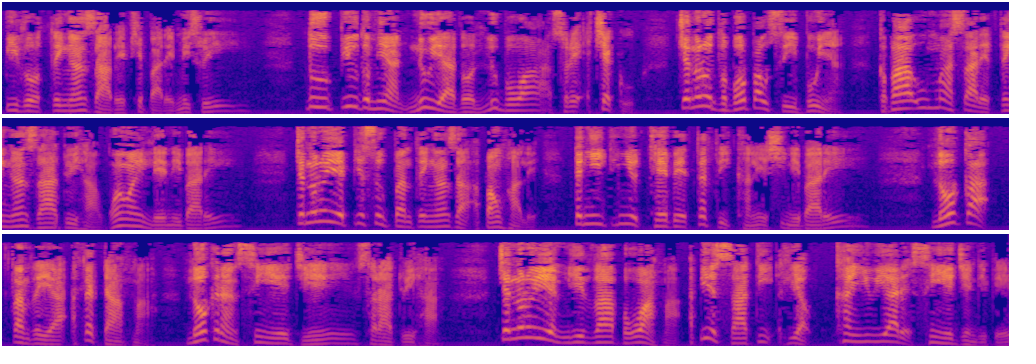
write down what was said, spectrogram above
ပြီးသောသင်ခန်းစာပဲဖြစ်ပါတယ်မိတ်ဆွေသူပြုသမျှနုရသောလူဘဝဆိုတဲ့အချက်ကိုကျွန်တော်တို့သဘောပေါက်စေဖို့ရန်ကဘာဦးမှစတဲ့သင်ခန်းစာတွေဟာဝိုင်းဝိုင်းလည်နေပါတယ်ကျွန်တော်ရဲ့ပြစ္ဆုတ်ပံသင်ခန်းစာအပေါင်းဟာလေတညီတညွတ်သေးပဲတက်တည်ခံလျက်ရှိနေပါတယ်လောက တန်တရားအသက်တာမှာလောကရန်ဆင်းရဲခြင်းဆရာတွေဟာကျွန်တော်ရဲ့မြေသားဘဝမှာအပြစ်စားတိအလျောက်ခံယူရတဲ့ဆင်းရဲခြင်းတွေပဲ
